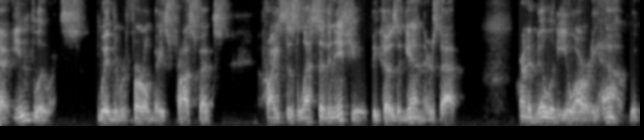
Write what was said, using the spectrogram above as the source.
uh, influence with the referral based prospects price is less of an issue because again there's that credibility you already have. With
